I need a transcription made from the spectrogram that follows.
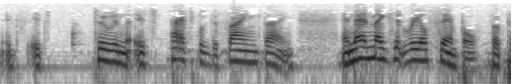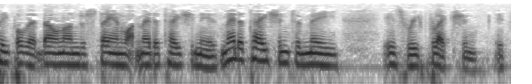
It's it's two in the, it's practically the same thing, and that makes it real simple for people that don't understand what meditation is. Meditation to me is reflection. It's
